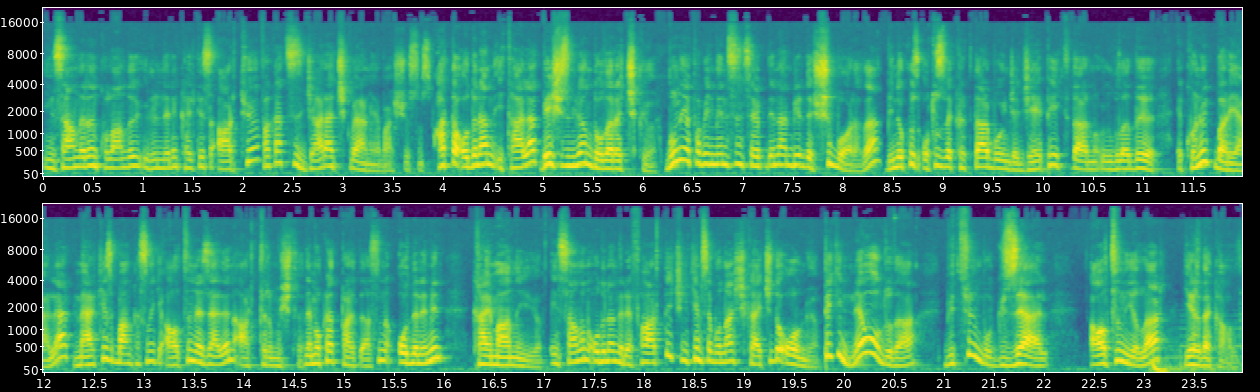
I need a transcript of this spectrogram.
İnsanların kullandığı ürünlerin kalitesi artıyor fakat siz cari açık vermeye başlıyorsunuz. Hatta o dönemde ithalat 500 milyon dolara çıkıyor. Bunu yapabilmenizin sebeplerinden biri de şu bu arada. 1930 ve 40'lar boyunca CHP iktidarının uyguladığı ekonomik bariyerler Merkez Bankası'ndaki altın rezervlerini arttırmıştı. Demokrat Parti aslında o dönemin kaymağını yiyor. İnsanların o dönemde refah arttığı için kimse bundan şikayetçi de olmuyor. Peki ne oldu da bütün bu güzel altın yıllar geride kaldı?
